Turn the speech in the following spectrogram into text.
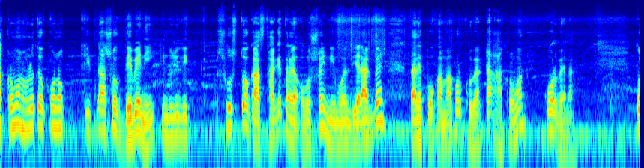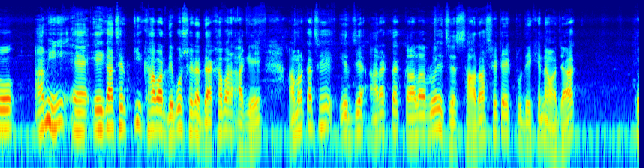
আক্রমণ হলে তো কোনো কীটনাশক দেবেনই, কিন্তু যদি সুস্থ গাছ থাকে, তাহলে অবশ্যই নিম অয়েল দিয়ে রাখবেন। তাহলে পোকামাকড় খুব একটা আক্রমণ করবে না। তো আমি এই গাছের কি খাবার দেব সেটা দেখাবার আগে আমার কাছে এর যে আর একটা কালার রয়েছে সাদা সেটা একটু দেখে নেওয়া যাক। তো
